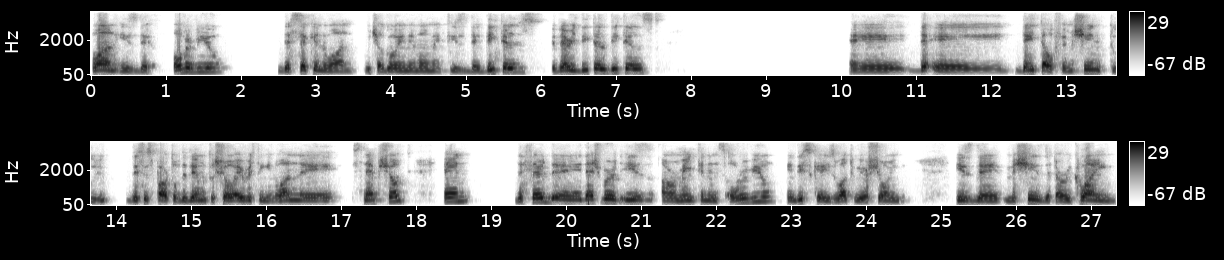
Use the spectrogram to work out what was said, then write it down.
One is the overview. The second one, which I'll go in a moment, is the details, the very detailed details. Uh, the data of a machine to this is part of the demo to show everything in one uh, snapshot. And the third uh, dashboard is our maintenance overview. In this case, what we are showing is the machines that are requiring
